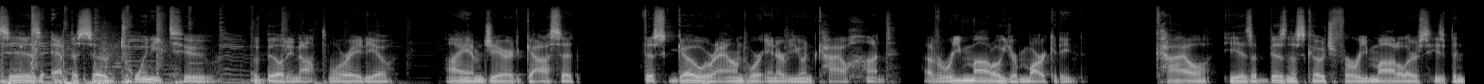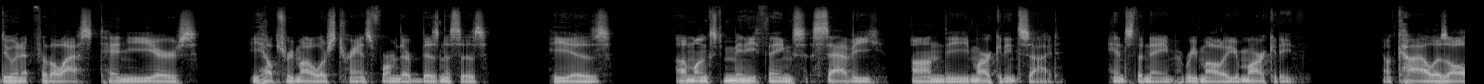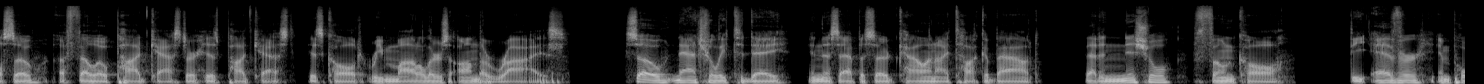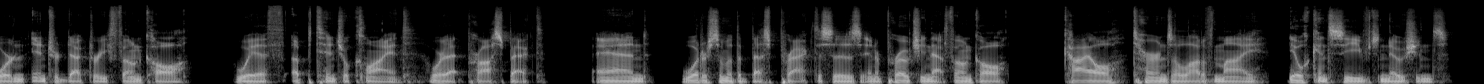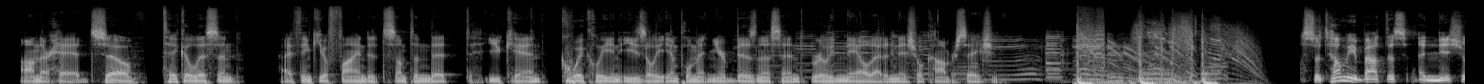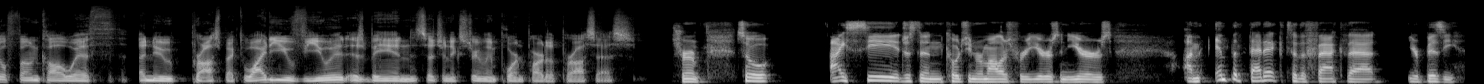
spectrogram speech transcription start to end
This is episode 22 of Building Optimal Radio. I am Jared Gossett. This go round, we're interviewing Kyle Hunt of Remodel Your Marketing. Kyle is a business coach for remodelers. He's been doing it for the last 10 years. He helps remodelers transform their businesses. He is, amongst many things, savvy on the marketing side, hence the name Remodel Your Marketing. Now, Kyle is also a fellow podcaster. His podcast is called Remodelers on the Rise. So, naturally, today in this episode, Kyle and I talk about that initial phone call, the ever important introductory phone call with a potential client or that prospect, and what are some of the best practices in approaching that phone call. Kyle turns a lot of my ill conceived notions on their head. So take a listen. I think you'll find it something that you can quickly and easily implement in your business and really nail that initial conversation. So tell me about this initial phone call with a new prospect. Why do you view it as being such an extremely important part of the process? Sure. So I see just in coaching remodelers for years and years, I'm empathetic to the fact that you're busy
